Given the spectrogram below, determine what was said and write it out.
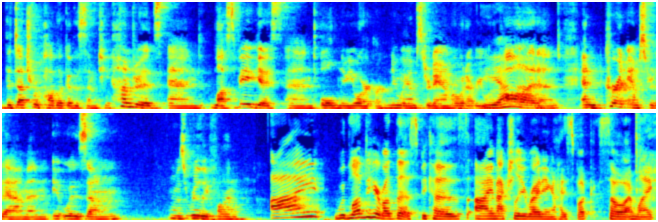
the Dutch Republic of the 1700s and Las Vegas and old New York or New Amsterdam or whatever you want to call it, and and current Amsterdam. And it was um, it was really fun. I would love to hear about this because I'm actually writing a heist book. So I'm like,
